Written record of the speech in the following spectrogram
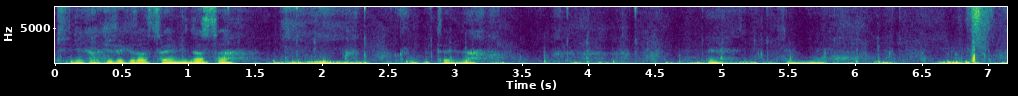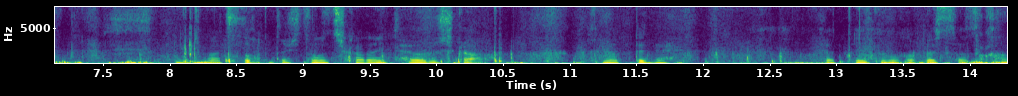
気にかけてください皆さん。僕みたいな。ね人間も。本当はちょっと本当人の力に頼るしか頼ってねやっていくのがベストだと考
